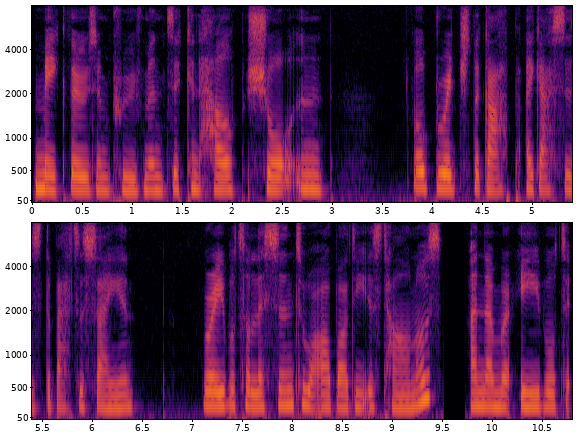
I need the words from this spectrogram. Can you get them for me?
make those improvements. It can help shorten or bridge the gap, I guess is the better saying. We're able to listen to what our body is telling us, and then we're able to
